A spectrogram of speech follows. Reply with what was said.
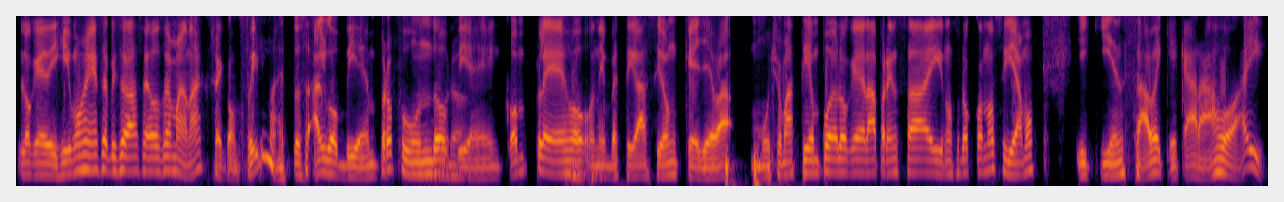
lo que dijimos en ese episodio hace dos semanas se confirma. Esto es algo bien profundo, bien complejo, una investigación que lleva mucho más tiempo de lo que la prensa y nosotros conocíamos y quién sabe qué carajo hay.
